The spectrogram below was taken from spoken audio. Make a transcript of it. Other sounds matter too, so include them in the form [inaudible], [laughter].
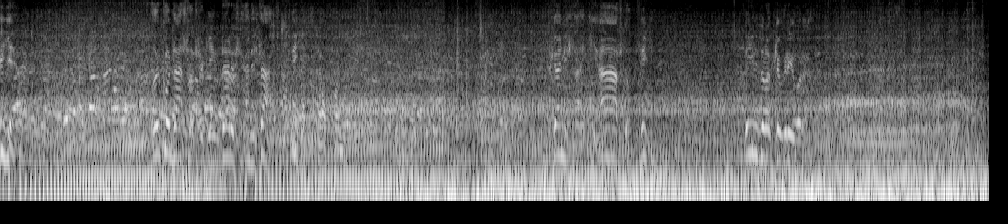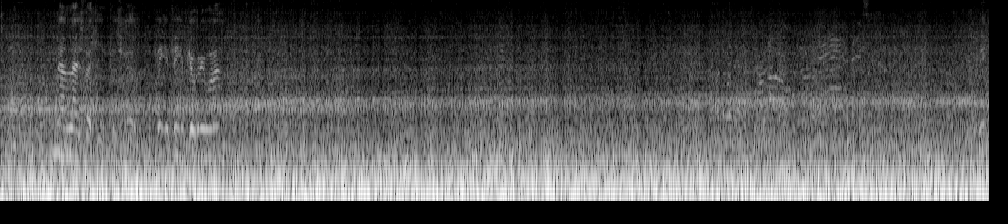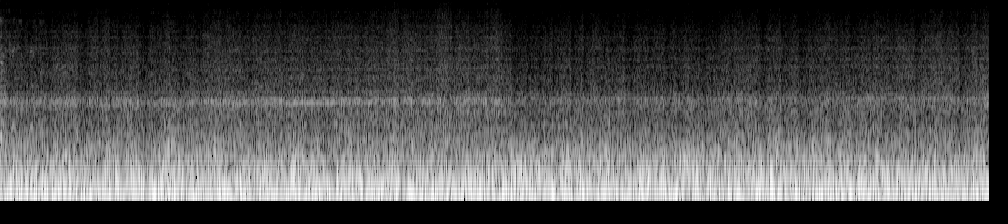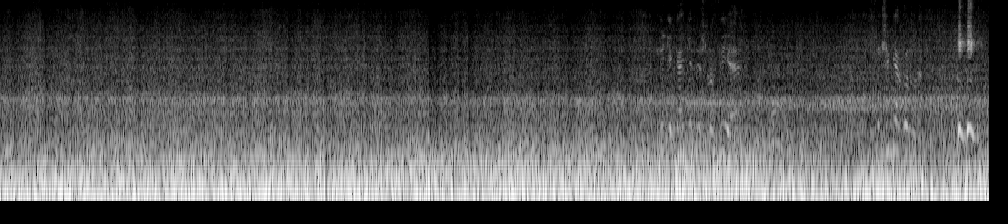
Φύγε. Όχι κοντά στο αυτοκίνητο, ρε ανοιχτά. Φύγε. Πιο ανοιχτά εκεί. Α, αυτό. Φύγε. Φύγε τώρα πιο γρήγορα. Μην αλλάζεις ταχύτητα. σιγά. Φύγε, φύγε πιο γρήγορα. hee [laughs]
